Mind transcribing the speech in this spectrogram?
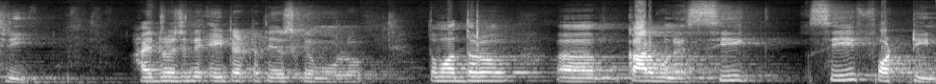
থ্রি। হাইড্রোজেনের এইটা একটা তেজস্ক্রিয় মৌল। তোমার ধরো কার্বনের সি সি ফরটিন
